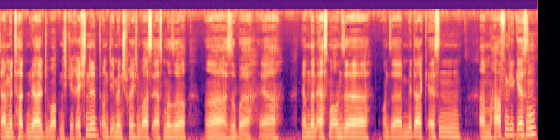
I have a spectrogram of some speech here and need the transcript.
Damit hatten wir halt überhaupt nicht gerechnet und dementsprechend war es erstmal so, ah, super, ja. Wir haben dann erstmal unser, unser Mittagessen am Hafen gegessen,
